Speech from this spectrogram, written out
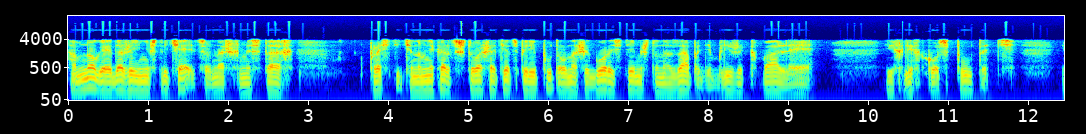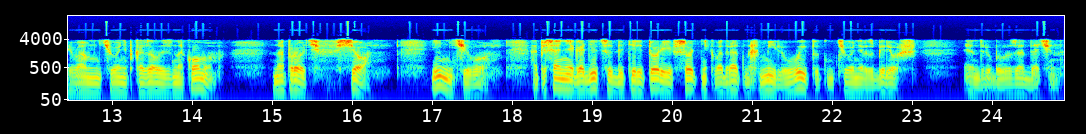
а многое даже и не встречается в наших местах. Простите, но мне кажется, что ваш отец перепутал наши горы с теми, что на западе, ближе к Вале. Их легко спутать, и вам ничего не показалось знакомым? Напротив, все и ничего». Описание годится для территории в сотни квадратных миль. Увы, тут ничего не разберешь. Эндрю был озадачен,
